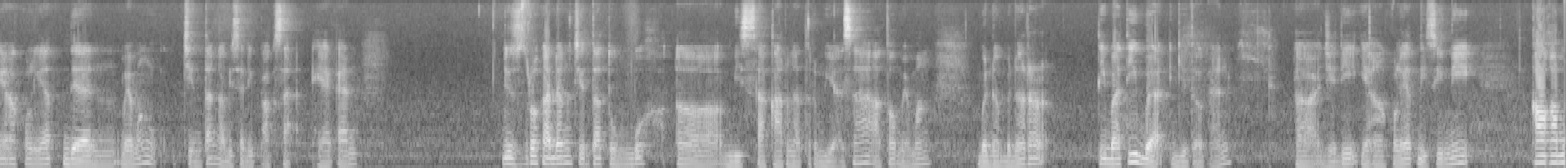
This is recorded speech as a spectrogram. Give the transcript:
yang aku lihat. Dan memang cinta nggak bisa dipaksa ya kan justru kadang cinta tumbuh uh, bisa karena terbiasa atau memang benar-benar tiba-tiba gitu kan. Uh, jadi yang aku lihat di sini kalau kamu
